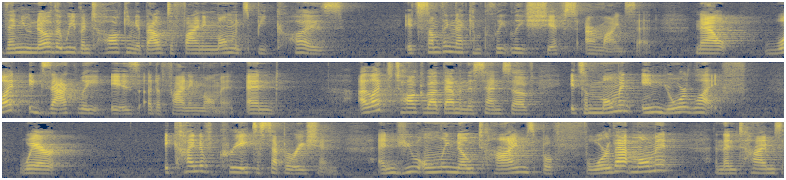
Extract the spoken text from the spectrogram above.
then you know that we've been talking about defining moments because it's something that completely shifts our mindset. Now, what exactly is a defining moment? And I like to talk about them in the sense of it's a moment in your life where it kind of creates a separation and you only know times before that moment and then times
